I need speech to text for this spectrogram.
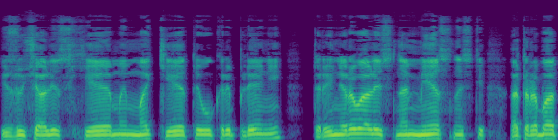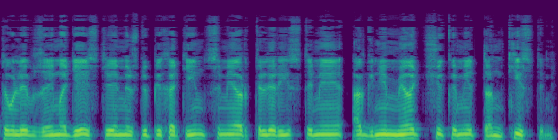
изучали схемы, макеты укреплений, тренировались на местности, отрабатывали взаимодействие между пехотинцами, артиллеристами, огнеметчиками, танкистами.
